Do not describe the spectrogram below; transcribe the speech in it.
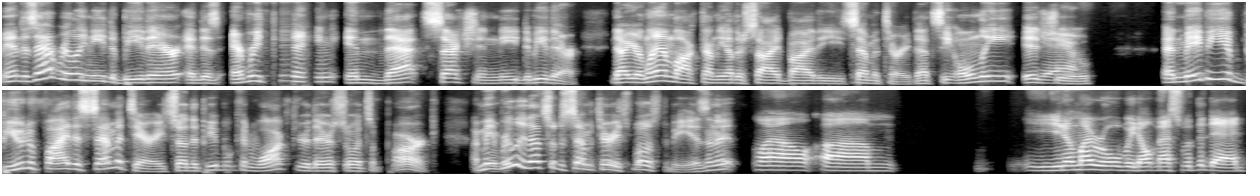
man, does that really need to be there? And does everything in that section need to be there? Now you're landlocked on the other side by the cemetery. That's the only issue. And maybe you beautify the cemetery so that people can walk through there so it's a park. I mean, really, that's what a cemetery is supposed to be, isn't it? well, um, you know my rule: we don't mess with the dead.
